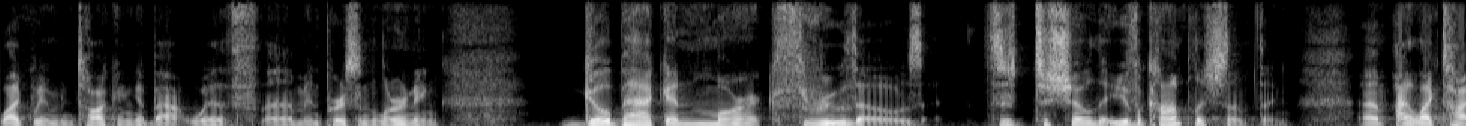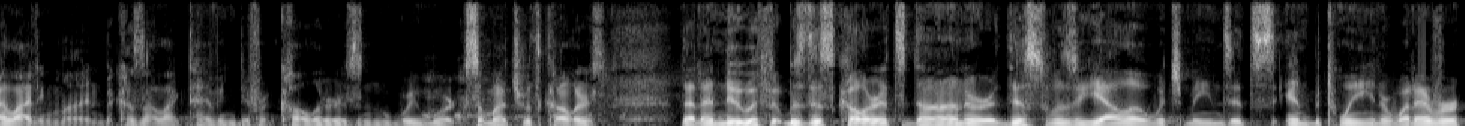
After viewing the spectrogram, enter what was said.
like we've been talking about with um, in-person learning go back and mark through those to, to show that you've accomplished something. Um, I liked highlighting mine because I liked having different colors and we work so much with colors that I knew if it was this color, it's done or this was a yellow, which means it's in between or whatever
